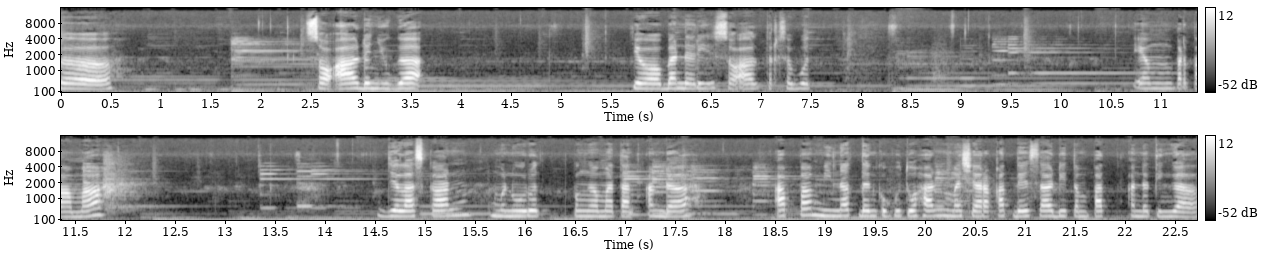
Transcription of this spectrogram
ke soal dan juga jawaban dari soal tersebut. Yang pertama, jelaskan menurut pengamatan Anda apa minat dan kebutuhan masyarakat desa di tempat Anda tinggal.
